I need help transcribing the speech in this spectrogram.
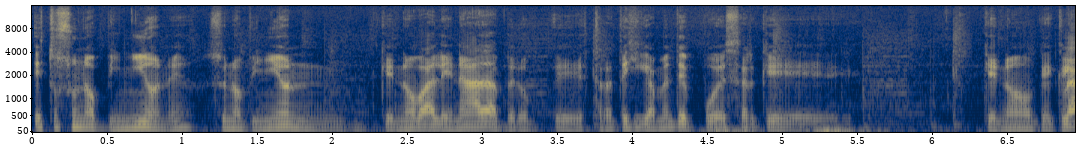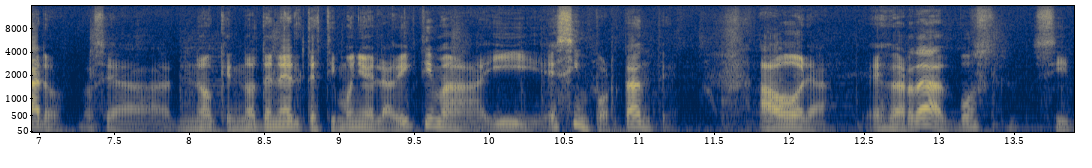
esto es una opinión, ¿eh? es una opinión que no vale nada, pero eh, estratégicamente puede ser que, que no, que claro, o sea, no, que no tener el testimonio de la víctima y es importante. Ahora, es verdad, vos si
